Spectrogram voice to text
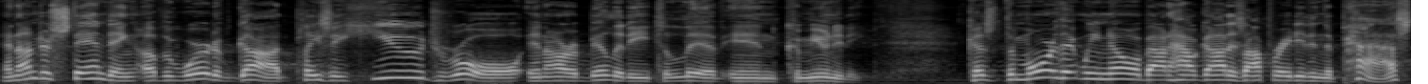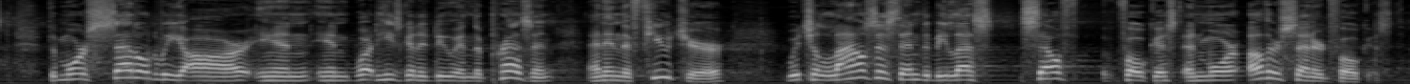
an understanding of the Word of God plays a huge role in our ability to live in community. Because the more that we know about how God has operated in the past, the more settled we are in, in what He's going to do in the present and in the future, which allows us then to be less self focused and more other centered focused.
